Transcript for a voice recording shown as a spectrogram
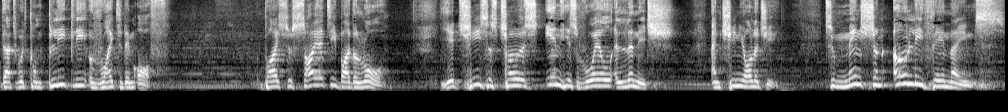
that would completely write them off by society, by the law. Yet Jesus chose in his royal lineage and genealogy to mention only their names.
